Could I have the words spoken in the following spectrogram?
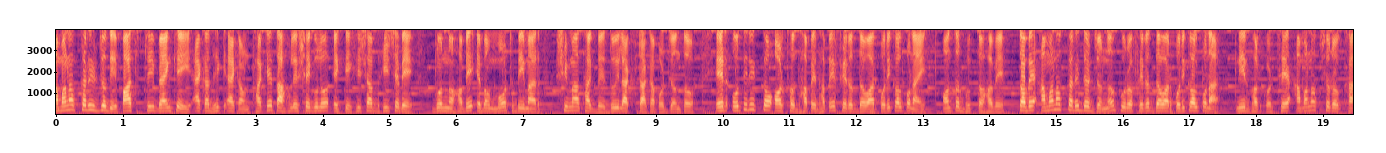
আমানতকারীর যদি পাঁচটি ব্যাংকেই একাধিক অ্যাকাউন্ট থাকে, তাহলে সেগুলো একটি হিসাব হিসেবে গণ্য হবে এবং মোট বিমার সীমা থাকবে দুই লাখ টাকা পর্যন্ত। এর অতিরিক্ত অর্থ ধাপে ধাপে ফেরত দেওয়ার পরিকল্পনায় অন্তর্ভুক্ত হবে। তবে আমানতকারীদের জন্য পুরো ফেরত দেওয়ার পরিকল্পনা নির্ভর করছে আমানত সুরক্ষা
